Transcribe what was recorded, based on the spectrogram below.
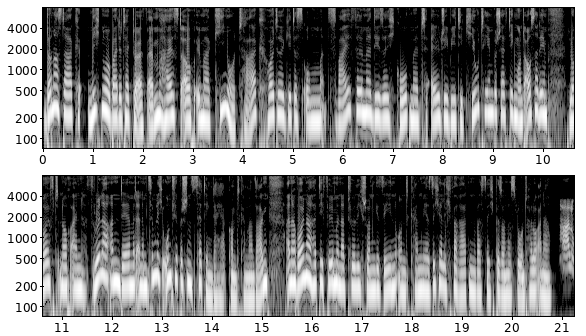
Donnerstag nicht nur bei Detektor FM heißt auch immer Kinotag. Heute geht es um zwei Filme, die sich grob mit LGBTQ-Themen beschäftigen und außerdem läuft noch ein Thriller an, der mit einem ziemlich untypischen Setting daherkommt, kann man sagen. Anna Wollner hat die Filme natürlich schon gesehen und kann mir sicherlich verraten, was sich besonders lohnt. Hallo Anna. Hallo.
